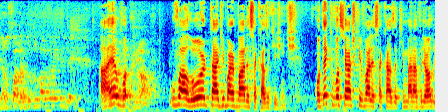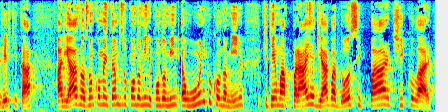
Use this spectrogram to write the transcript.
Não falando do valor ainda, Diego. Ah, é o, va- o valor tá de barbada essa casa aqui, gente. Quanto é que você acha que vale essa casa aqui maravilhosa, do jeito que tá? Aliás, nós não comentamos do condomínio. O condomínio é o único condomínio que tem uma praia de água doce particular.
